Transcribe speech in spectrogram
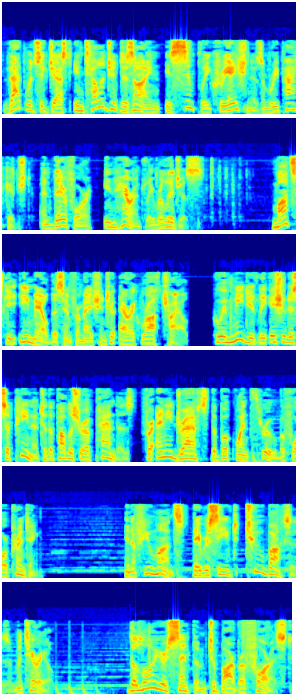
that would suggest intelligent design is simply creationism repackaged, and therefore inherently religious. Matzke emailed this information to Eric Rothschild, who immediately issued a subpoena to the publisher of Pandas for any drafts the book went through before printing. In a few months, they received two boxes of material. The lawyers sent them to Barbara Forrest,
